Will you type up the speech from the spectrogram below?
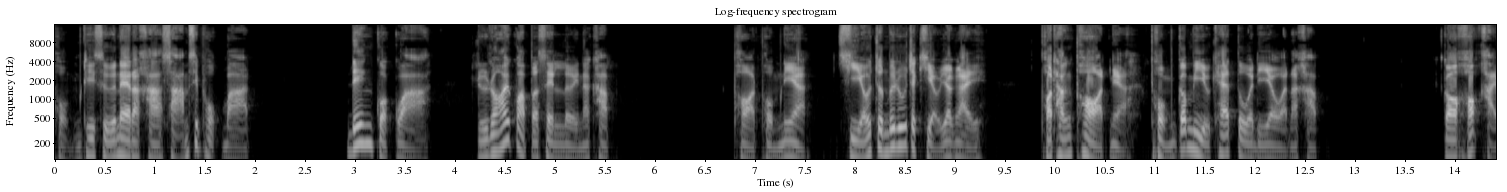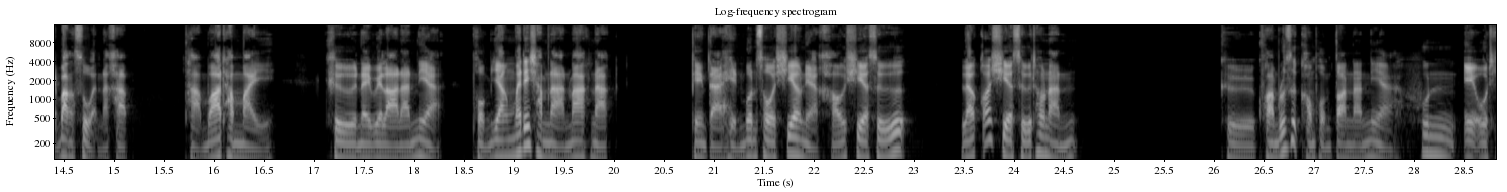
ผมที่ซื้อในราคา 36 บาท เด้งกว่ากว่า หรือร้อยกว่าเปอร์เซ็นต์เลยนะครับ พอร์ตผมเนี่ยเขียวจนไม่รู้จะเขียวยังไงพราะทั้งพอร์ตเนี่ย ผมก็มีอยู่แค่ตัวเดียวนะครับ ก็เคาะขายบางส่วนนะครับ ถามว่าทำไม คือในเวลานั้นเนี่ย ผมยังไม่ได้ชำนาญมากนัก เพียงแต่เห็นบนโซเชียลเนี่ยเขาเชียร์ซื้อ แล้วก็เชียร์ซื้อเท่านั้น คือความรู้สึกของผมตอนนั้นเนี่ย หุ้น AOT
